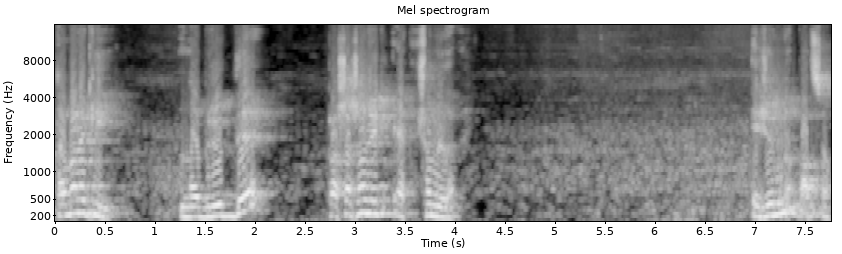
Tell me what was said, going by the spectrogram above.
তার মানে কি? ওনার বিরুদ্ধে প্রশাসনিক অ্যাকশনে যাবে এই জন্য বাদশাহ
